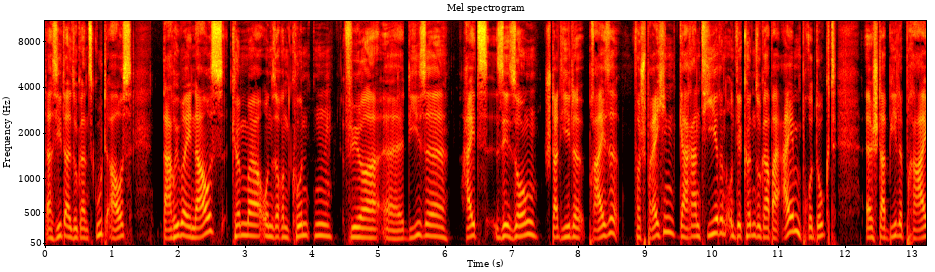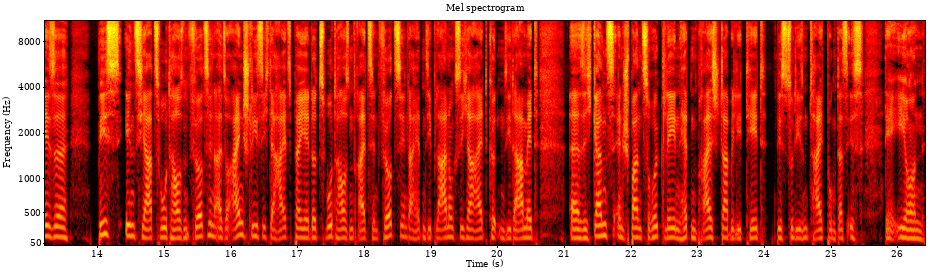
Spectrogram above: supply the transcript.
Das sieht also ganz gut aus. Darüber hinaus können wir unseren Kunden für äh, diese Heizsaison stabile Preise versprechen, garantieren und wir können sogar bei einem Produkt äh, stabile Preise bis ins Jahr 2014, also einschließlich der Heizperiode 2013-14. Da hätten Sie Planungssicherheit, könnten Sie damit äh, sich ganz entspannt zurücklehnen, hätten Preisstabilität bis zu diesem Zeitpunkt. Das ist der E.ON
